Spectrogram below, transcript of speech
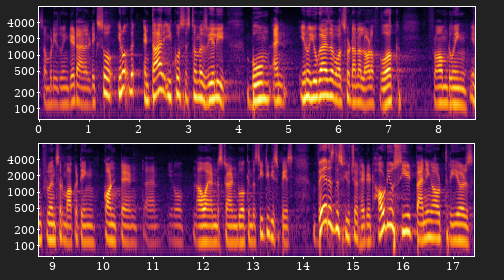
somebody is doing data analytics. So, you know, the entire ecosystem has really boomed and, you know, you guys have also done a lot of work from doing influencer marketing, content, and you know, now I understand work in the CTV space. Where is this future headed? How do you see it panning out three years,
